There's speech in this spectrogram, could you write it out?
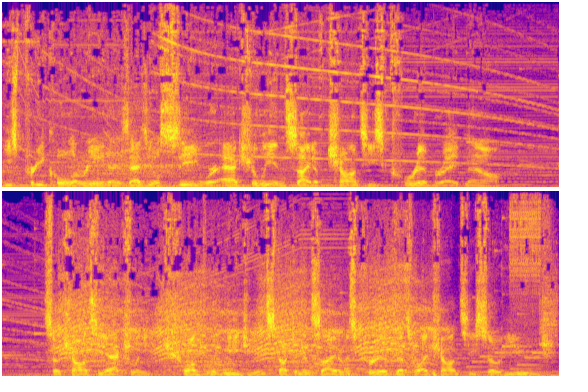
these pretty cool arenas. As you'll see, we're actually inside of Chauncey's crib right now. So Chauncey actually shrunk Luigi and stuck him inside of his crib. That's why Chauncey's so huge.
